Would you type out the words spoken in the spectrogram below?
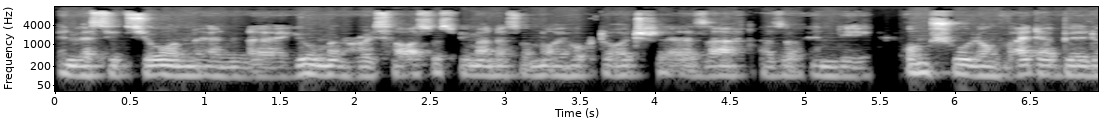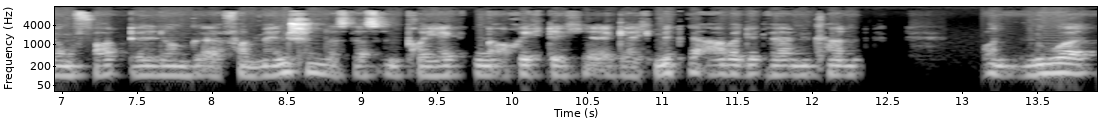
Investitionen in Human Resources, wie man das so neuhochdeutsch sagt, also in die Umschulung, Weiterbildung, Fortbildung von Menschen, dass das in Projekten auch richtig gleich mitgearbeitet werden kann. Und nur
